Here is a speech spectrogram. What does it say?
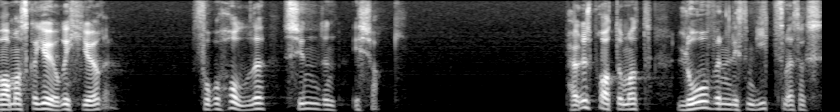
hva man skal gjøre og ikke gjøre, for å holde synden i sjakk. Paulus prater om at loven er liksom gitt som en slags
